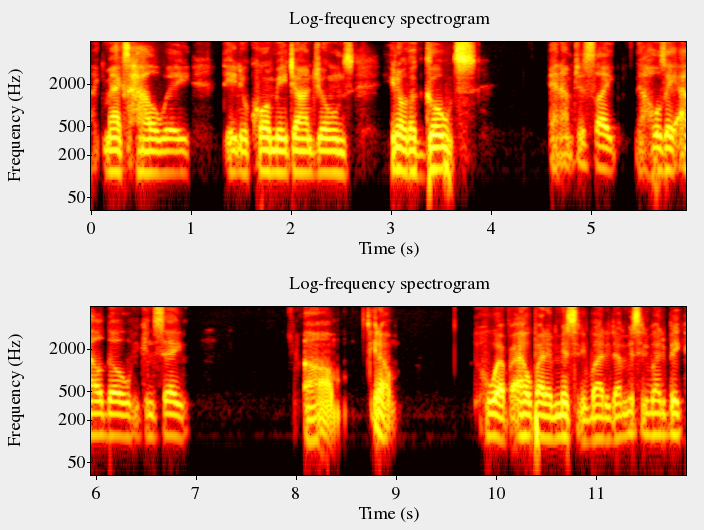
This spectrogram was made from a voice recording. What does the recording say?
like Max Holloway, Daniel Cormier, Jon Jones, you know, the GOATs. And I'm just like Jose Aldo, you can say, um, you know, whoever. I hope I didn't miss anybody. Did I miss anybody big?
